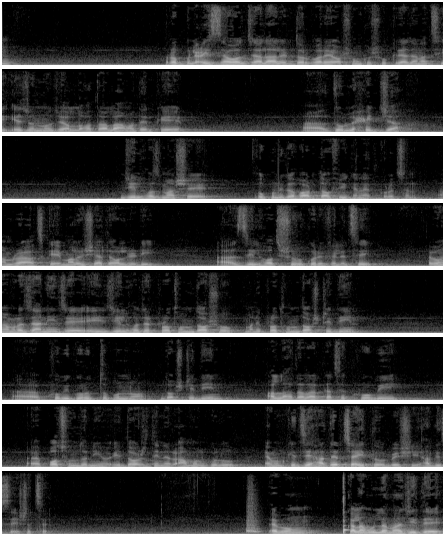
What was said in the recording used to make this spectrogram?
রব্বুল ইজাওয়াল জালালের দরবারে অসংখ্য শুক্রিয়া জানাচ্ছি। এজন্য যে আল্লাহ তালা আমাদেরকে দুল হিজ্জা জিলহজ মাসে উপনীত হওয়ার তৌফিক এনায়ত করেছেন। আমরা আজকে মালয়েশিয়াতে অলরেডি জিলহজ শুরু করে ফেলেছি এবং আমরা জানি যে এই জিলহজের প্রথম দশক মানে প্রথম দশটি দিন খুবই গুরুত্বপূর্ণ দশটি দিন। আল্লাহ তালার কাছে খুবই পছন্দনীয় এই দশ দিনের আমলগুলো, এমনকি জেহাদের চাইতেও বেশি হাদিসে এসেছে। এবং কালামুল্লাহ মাজিদে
